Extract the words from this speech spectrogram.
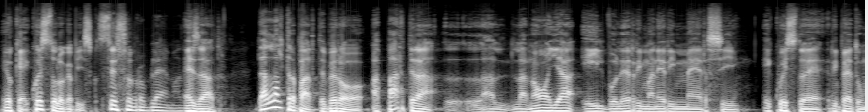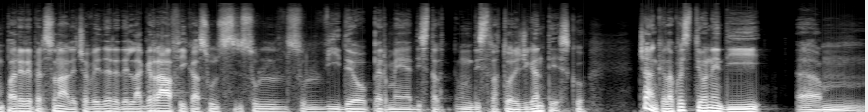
E ok, questo lo capisco. Stesso problema. Esatto. Dall'altra parte, però, a parte la, la- la noia e il voler rimanere immersi, e questo è, ripeto, un parere personale, cioè vedere della grafica sul, sul- sul video per me è distra- un distrattore gigantesco, c'è anche la questione di ehm,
